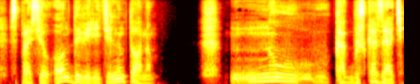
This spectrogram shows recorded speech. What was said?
— спросил он доверительным тоном. «Ну, как бы сказать,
